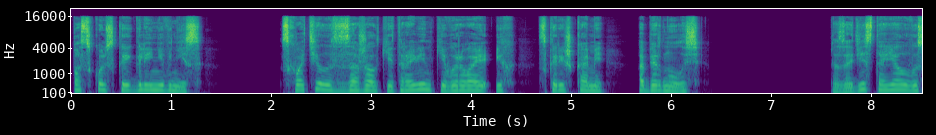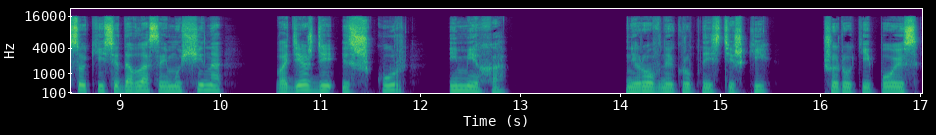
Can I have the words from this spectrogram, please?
по скользкой глине вниз. Схватилась за жалкие травинки, вырывая их с корешками, обернулась. Позади стоял высокий седовласый мужчина в одежде из шкур и меха. Неровные крупные стежки, широкий пояс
